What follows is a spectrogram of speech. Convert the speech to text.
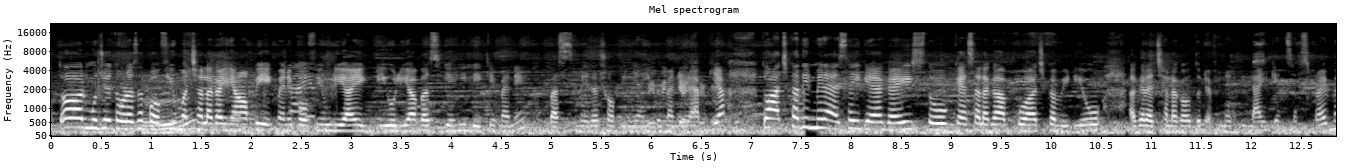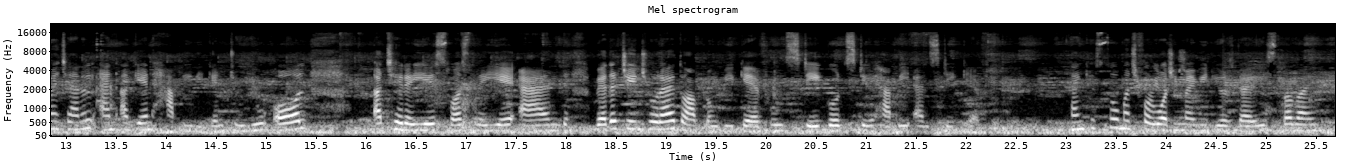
तो और मुझे थोड़ा सा परफ्यूम अच्छा लगा। यहाँ पे एक मैंने परफ्यूम लिया, एक डिओ लिया, बस यही लेके मैंने, बस मेरा शॉपिंग यहीं पे मैंने रैप किया। तो आज का दिन मेरा ऐसा ही गया गाइस तो कैसा लगा आपको आज का वीडियो अगर अच्छा लगा हो तो definitely like and subscribe my channel and again happy weekend to you all अच्छे रहिए, स्वस्थ रहिए एंड वेदर चेंज हो रहा है तो आप लोग भी careful stay good stay happy and stay careful thank you so much for watching my videos guys bye bye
